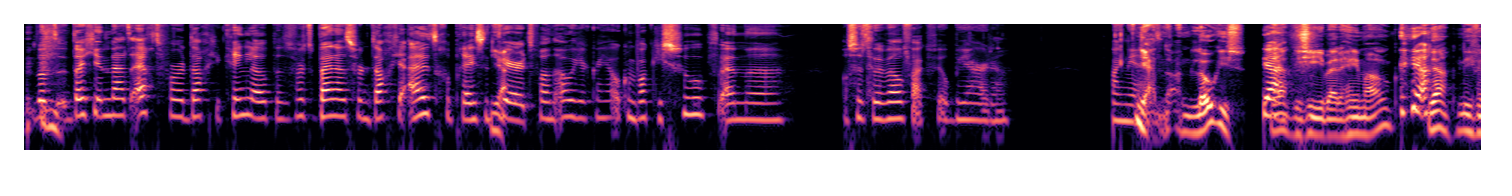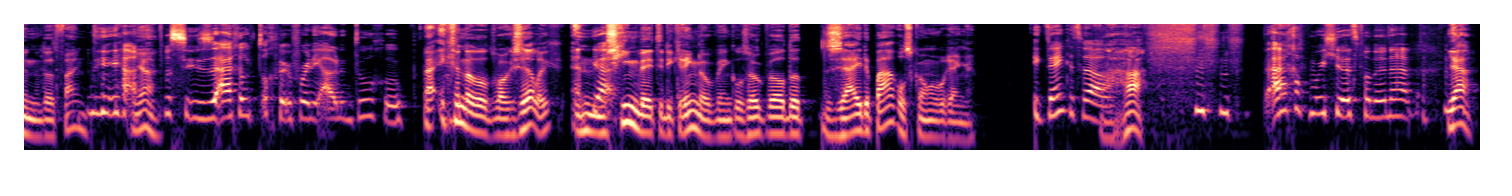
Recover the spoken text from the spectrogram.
Dat, dat je inderdaad echt voor het dagje kringloop, dat wordt bijna een soort dagje uitgepresenteerd. Van, oh, hier kan je ook een bakje soep. En eh al zitten er wel vaak veel bejaarden. Maakt niet Ja, uit. nou, logisch. Ja. Ja. die zie je bij de HEMA ook. Ja. Ja, die vinden dat fijn. Ja, Ja. precies. Dus eigenlijk toch weer voor die oude doelgroep. Nou, ik vind dat wel gezellig. En Ja. misschien weten die kringloopwinkels ook wel dat zij de parels komen brengen. Ik denk het wel. Aha. Eigenlijk moet je het van hun hebben. Ja.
